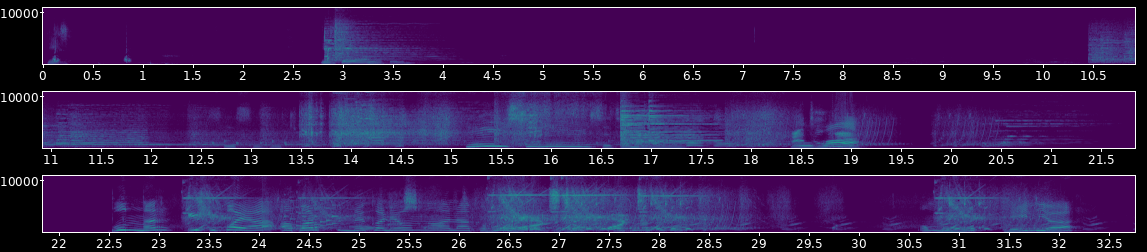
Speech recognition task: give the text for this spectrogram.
Neyse. Biz devam edelim. Sessizlik. Neyse neyse tamam. Oha. Bunlar işi bayağı abarttı. Mekaleon'la alaka bu. Fight. Oğlum bu bot değil ya.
